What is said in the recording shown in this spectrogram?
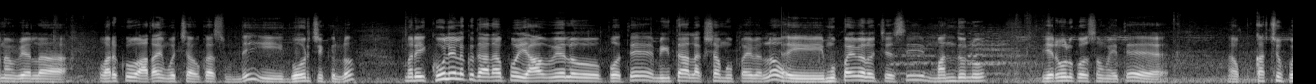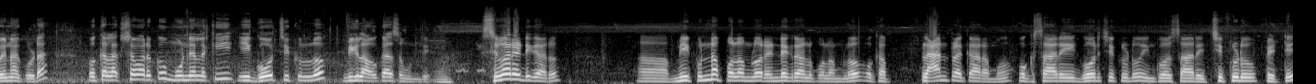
ఎనభై వేల వరకు ఆదాయం వచ్చే అవకాశం ఉంది ఈ గోరు చిక్కుల్లో. మరి కూలీలకు దాదాపు యాభై వేలు పోతే మిగతా లక్ష ముప్పై వేలలో ఈ ముప్పై వేలు వచ్చేసి మందులు ఎరువుల కోసం అయితే ఖర్చు పోయినా కూడా ఒక లక్ష వరకు మూడు నెలలకి ఈ గోరు చిక్కుల్లో మిగిలే అవకాశం ఉంది. శివారెడ్డి గారు మీకున్న పొలంలో రెండు ఎకరాల పొలంలో ఒక ప్లాన్ ప్రకారము ఒకసారి గోరు చిక్కుడు ఇంకోసారి చిక్కుడు పెట్టి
